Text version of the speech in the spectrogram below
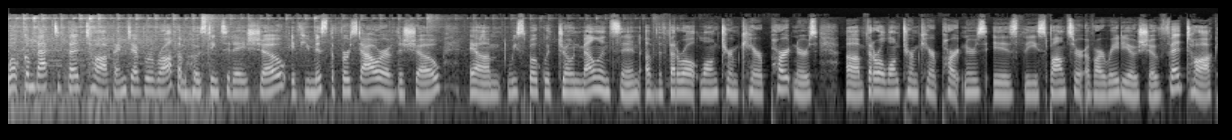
Welcome back to Fed Talk. I'm Deborah Roth. I'm hosting today's show. If you missed the first hour of the show, um, we spoke with Joan Melanson of the Federal Long Term Care Partners. Um, Federal Long Term Care Partners is the sponsor of our radio show, Fed Talk.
